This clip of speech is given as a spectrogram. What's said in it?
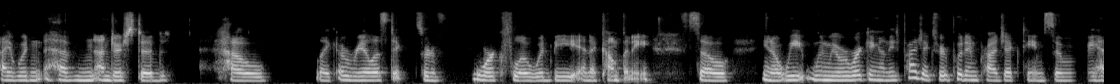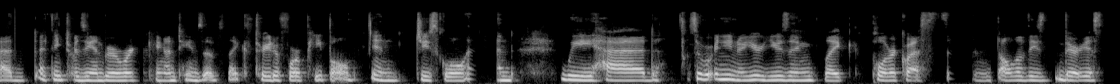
I wouldn't have understood how like a realistic sort of workflow would be in a company. So you know, we when we were working on these projects, we were put in project teams. So we had, I think, towards the end, we were working on teams of like three to four people in G School, and we had so and you know you're using like pull requests and all of these various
